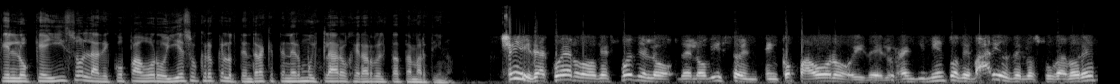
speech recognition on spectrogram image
que lo que hizo la de Copa Oro. Y eso creo que lo tendrá que tener muy claro Gerardo el Tata Martino. Sí, de acuerdo. Después de lo, de lo visto en, Copa Oro y del rendimiento de varios de los jugadores,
